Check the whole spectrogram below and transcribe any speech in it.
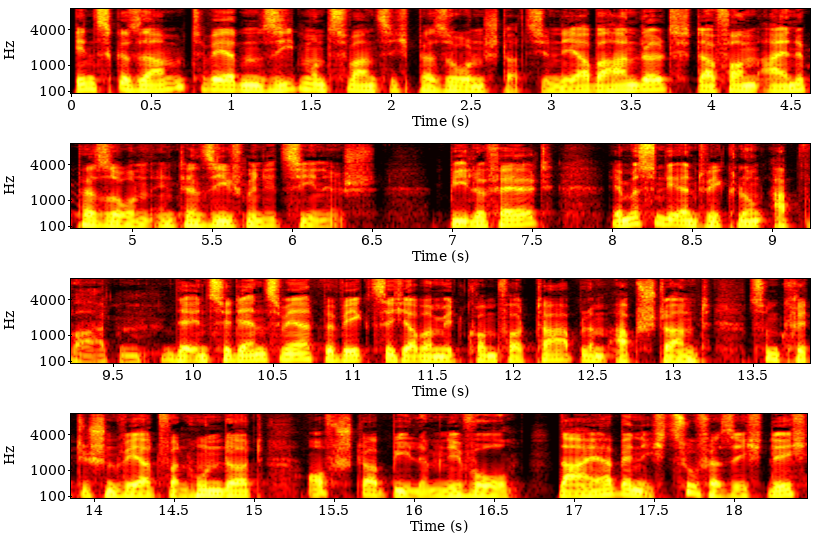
Insgesamt werden 27 Personen stationär behandelt, davon eine Person intensivmedizinisch. Bielefeld, wir müssen die Entwicklung abwarten. Der Inzidenzwert bewegt sich aber mit komfortablem Abstand zum kritischen Wert von 100 auf stabilem Niveau. Daher bin ich zuversichtlich,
